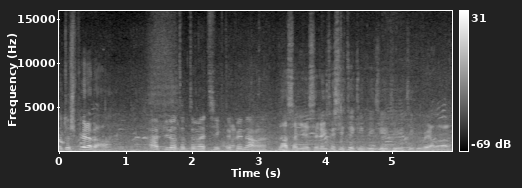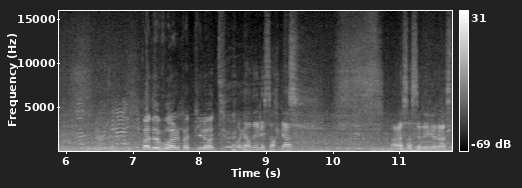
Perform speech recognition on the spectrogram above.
On touche plus à la barre. hein. Ah, pilote automatique, t'es Ouais. peinard là. Là, ça y est, c'est l'électricité qui, qui, qui- qui gouverne. là. Pas de voile, pas de pilote. Regardez les sargasses. Ah, ça c'est dégueulasse.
